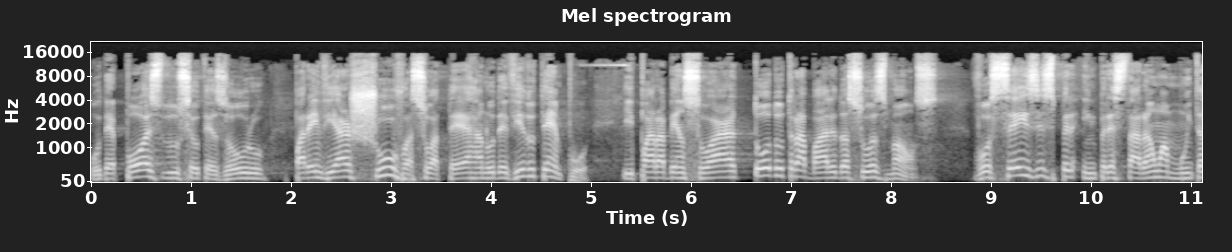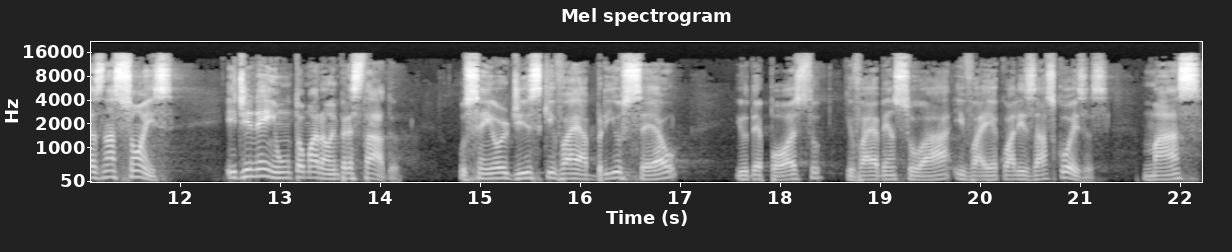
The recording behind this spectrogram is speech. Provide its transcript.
o depósito do seu tesouro, para enviar chuva à sua terra no devido tempo e para abençoar todo o trabalho das suas mãos. Vocês emprestarão a muitas nações, e de nenhum tomarão emprestado. O Senhor diz que vai abrir o céu e o depósito, que vai abençoar e vai equalizar as coisas. Mas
